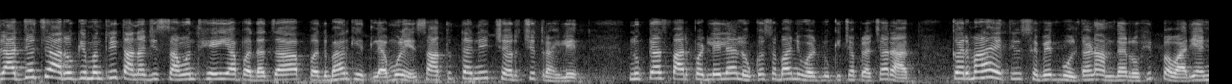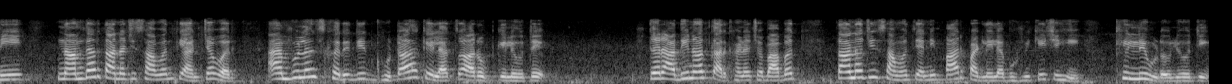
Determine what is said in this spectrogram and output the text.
राज्याचे आरोग्यमंत्री तानाजी सावंत हे या पदाचा पदभार घेतल्यामुळे सातत्याने चर्चेत राहिलेत. नुकत्याच पार पडलेल्या लोकसभा निवडणुकीच्या प्रचारात करमाळा येथील सभेत बोलताना आमदार रोहित पवार यांनी नामदार तानाजी सावंत यांच्यावर ॲम्ब्युलन्स खरेदीत घोटाळा केल्याचा आरोप केले होते. तर आदिनाथ कारखान्याच्या बाबत तानाजी सावंत यांनी पार पाडलेल्या भूमिकेचीही खिल्ली उडवली होती.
